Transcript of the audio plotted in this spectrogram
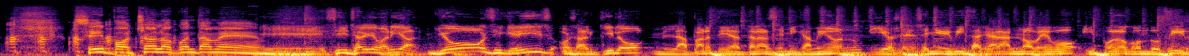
sí, Pocholo, cuéntame. Eh, sí, Xavi María, yo si queréis os alquilo la parte de atrás de mi camión y os enseño Ibiza que ahora no bebo y puedo conducir.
